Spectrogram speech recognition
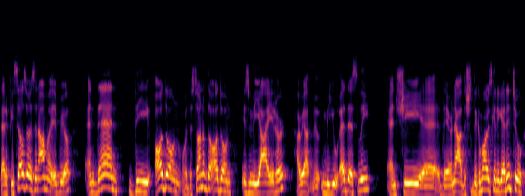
that if he sells her as an Amma Ivriya, and then the Adon, or the son of the Adon, is miyayid her, hariyat miyuedes li, and she, uh, they are now, the, the Gemara is going to get into,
